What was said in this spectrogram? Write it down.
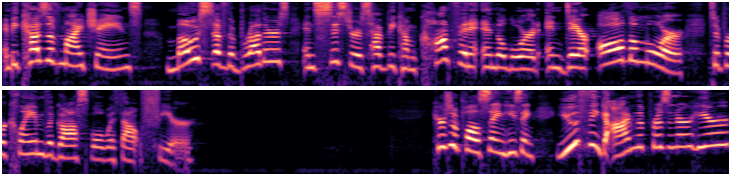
And because of my chains, most of the brothers and sisters have become confident in the Lord and dare all the more to proclaim the gospel without fear. Here's what Paul's saying. He's saying, You think I'm the prisoner here?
